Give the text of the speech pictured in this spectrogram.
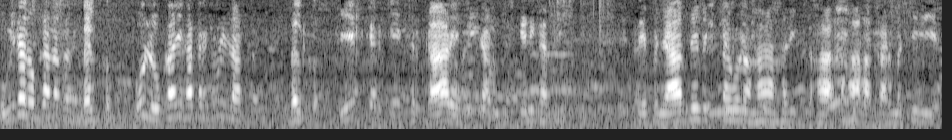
ਉਹ ਵੀ ਤਾਂ ਲੋਕਾਂ ਦਾ। ਬਿਲਕੁਲ। ਉਹ ਲੋਕਾਂ ਦੀ ਖਾਤਰ ਕਿਉਂ ਨਹੀਂ ਸਕਦੀ? ਬਿਲਕੁਲ। ਇਸ ਕਰਕੇ ਸਰਕਾਰ ਇਹ ਜਾਣ ਬੁੱਝ ਕੇ ਨਹੀਂ ਕਰਦੀ ਤੇ ਪੰਜਾਬ ਦੇ ਵਿੱਚ ਤਾਂ ਹੁਣ ਹਾ ਹਾਹਾਕਾਰ ਮੱਚੀ ਵੀ ਹੈ।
